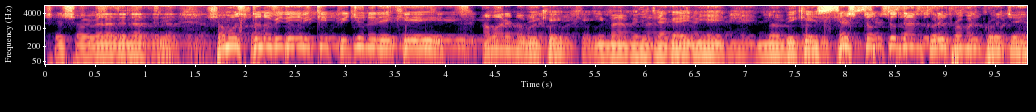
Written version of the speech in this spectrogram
সে সবে মেরাজের রাত্রে। সমস্ত নবীদের কি পিছনে রেখে আমার নবীকে ইমামের জায়গায় নিয়ে নবীকে শ্রেষ্ঠত্ব দান করে প্রমাণ করেছেন।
